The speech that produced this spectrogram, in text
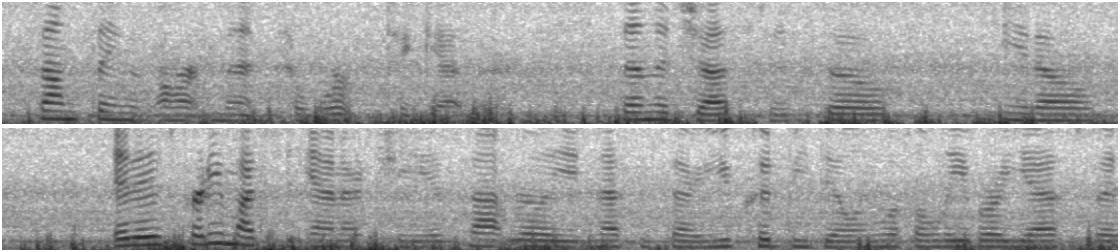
some things aren't meant to work together. Then the justice. So, you know, it is pretty much the energy. It's not really necessary. You could be dealing with a Libra, yes, but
